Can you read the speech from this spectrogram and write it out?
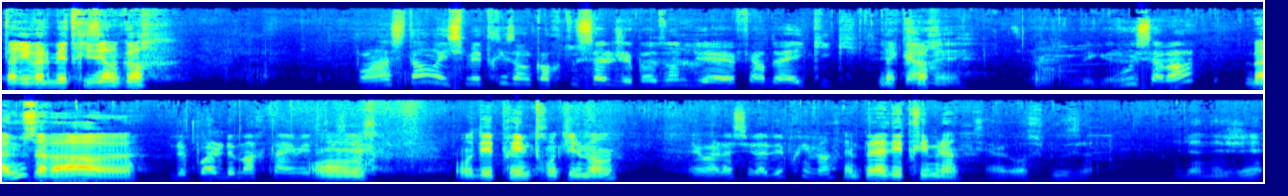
T'arrives à le maîtriser encore? Pour l'instant, il se maîtrise encore tout seul. J'ai pas besoin de lui faire de high kick. D'accord. Vous, ça va? Bah nous ça va, euh, Le poil de Martin est on, maîtrisé. on déprime tranquillement. Et voilà, c'est la déprime. Hein. C'est un peu la déprime là. C'est la grosse loose. Il a neigé.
